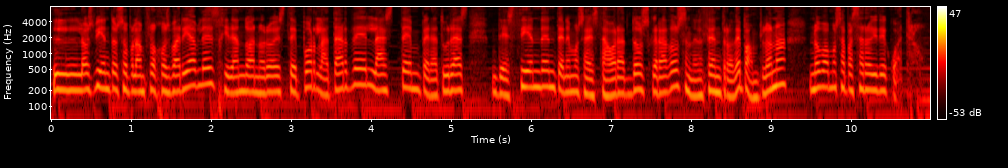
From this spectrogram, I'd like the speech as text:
Los vientos soplan flojos variables, girando a noroeste por la tarde. Las temperaturas descienden. Tenemos a esta hora 2 grados en el centro de Pamplona. No vamos a pasar hoy de 4.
